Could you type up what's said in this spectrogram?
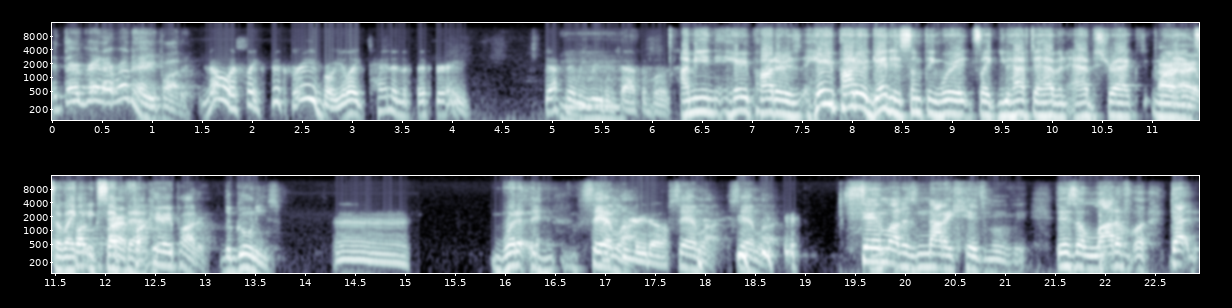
In third grade, I read Harry Potter. No, it's like fifth grade, bro. You're like ten in the fifth grade. Definitely Mm. reading chapter books. I mean, Harry Potter is Harry Potter again is something where it's like you have to have an abstract All right, mind all right. to like fuck, accept all right, that. fuck Harry Potter. The Goonies. Mm, What? Sandlot. Theory, though. Sandlot. Sandlot. Sandlot is not a kids movie. There's a lot of uh, that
